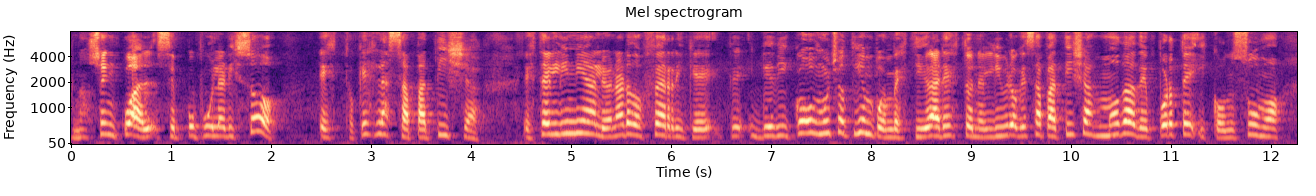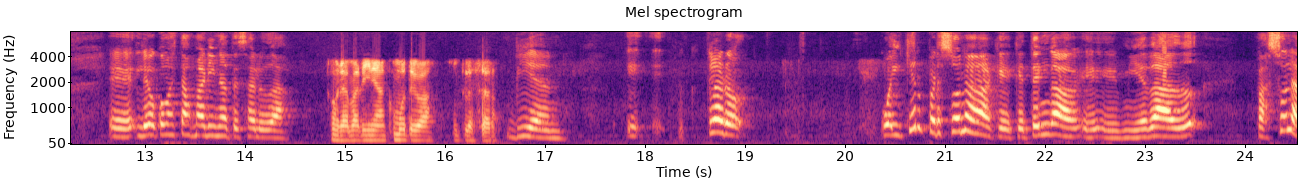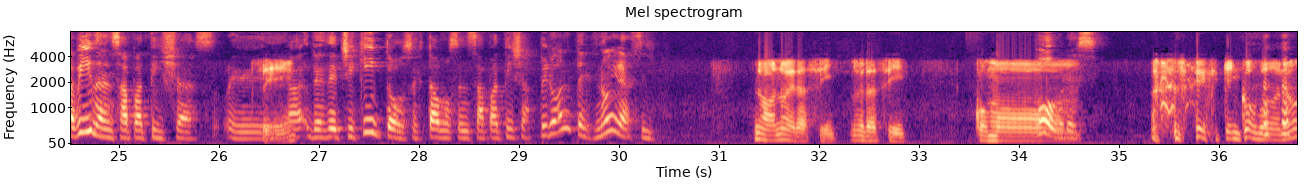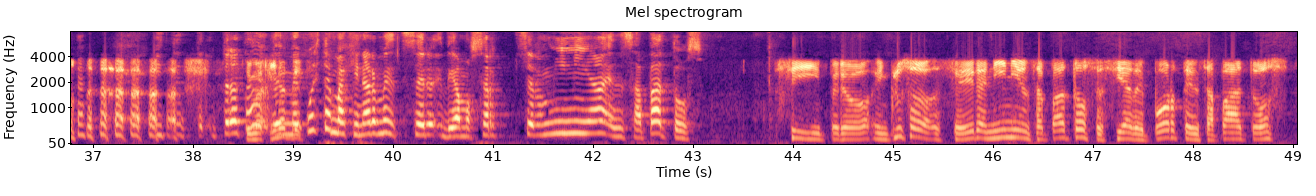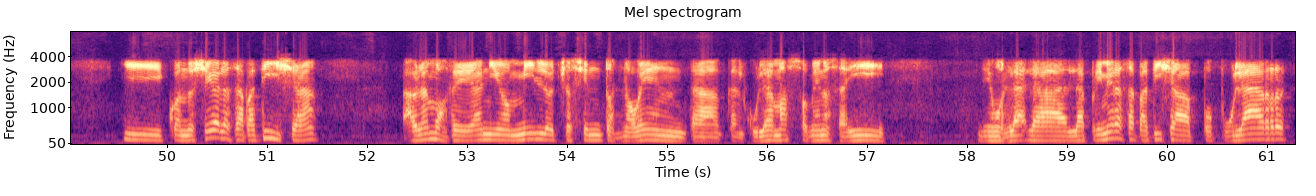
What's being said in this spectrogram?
no sé en cuál, se popularizó esto, que es la zapatilla Está en línea Leonardo Ferri, que, dedicó mucho tiempo a investigar esto en el libro que es Zapatillas, Moda, Deporte y Consumo. Eh, Leo, ¿cómo estás? Marina te saluda. Hola Marina, ¿cómo te va? Un placer. Bien. Eh, eh, claro, cualquier persona que, tenga mi edad pasó la vida en zapatillas. Desde chiquitos estamos en zapatillas, pero antes no era así. No, no era así, no era así como... Pobres. Qué incómodo, ¿no? me cuesta imaginarme ser, digamos, ser, ser niña en zapatos. Sí, pero incluso se era niña en zapatos, se hacía deporte en zapatos y cuando llega la zapatilla, hablamos de año 1890, calculá más o menos ahí, digamos, la, la, primera zapatilla popular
